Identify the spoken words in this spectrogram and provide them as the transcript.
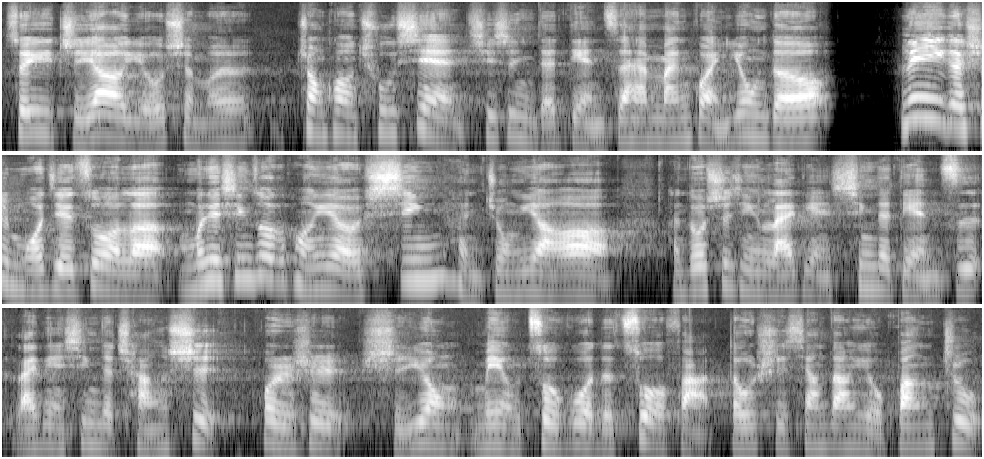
所以只要有什么状况出现，其实你的点子还蛮管用的哦。另一个是摩羯座了，摩羯星座的朋友，心很重要哦，很多事情来点新的点子，来点新的尝试，或者是使用没有做过的做法，都是相当有帮助。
